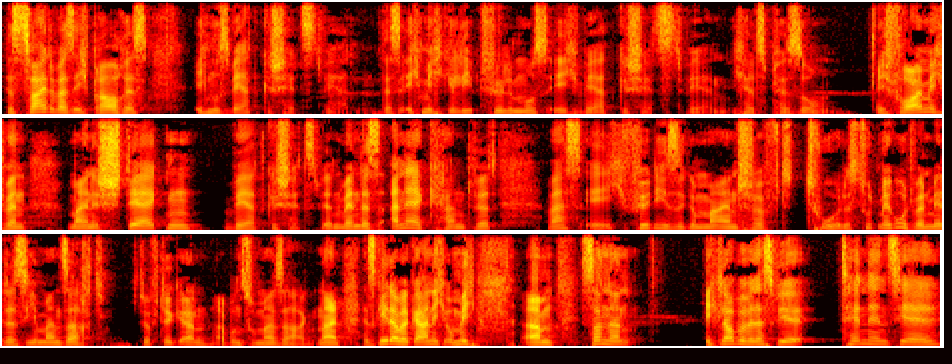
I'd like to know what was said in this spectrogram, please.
Das zweite, was ich brauche, ist, ich muss wertgeschätzt werden. Dass ich mich geliebt fühle, muss ich wertgeschätzt werden. Ich als Person. Ich freue mich, wenn meine Stärken wertgeschätzt werden, wenn das anerkannt wird, was ich für diese Gemeinschaft tue. Das tut mir gut, wenn mir das jemand sagt. Dürft ihr gern ab und zu mal sagen. Nein, es geht aber gar nicht um mich, ähm, sondern ich glaube, dass wir tendenziell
